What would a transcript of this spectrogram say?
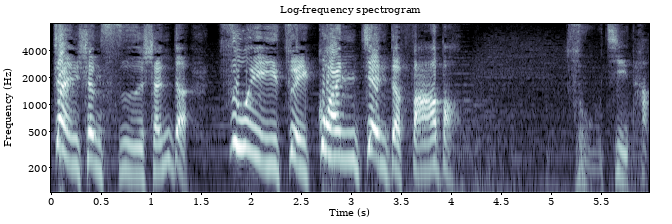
战胜死神的最最关键的法宝。阻击他，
